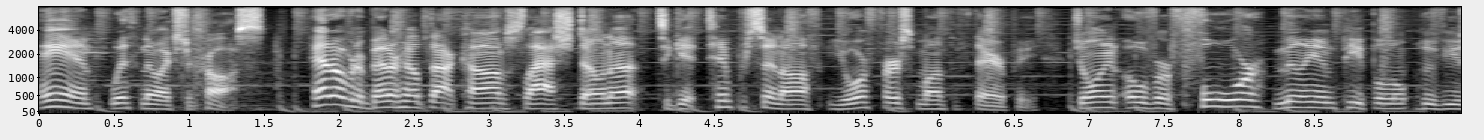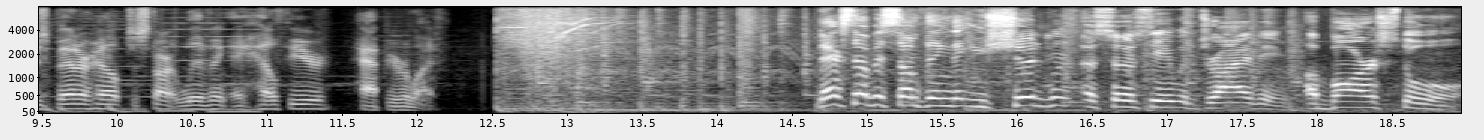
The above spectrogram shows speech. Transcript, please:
and with no extra costs. Head over to betterhelp.com slash donut to get 10% off your first month of therapy. Join over 4 million people who've used BetterHelp to start living a healthier, happier life. Next up is something that you shouldn't associate with driving, a bar stool.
